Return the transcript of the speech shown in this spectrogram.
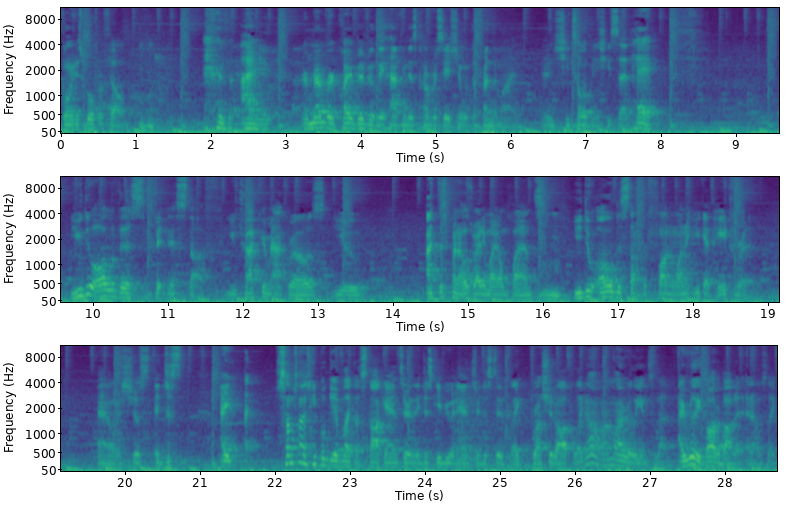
going to school for film. And I remember quite vividly having this conversation with a friend of mine, and she told me, she said, "Hey." You do all of this fitness stuff. You track your macros. You, at this point, I was writing my own plans. Mm-hmm. You do all of this stuff for fun. Why don't you get paid for it? And it was just, it just, I, I. Sometimes people give like a stock answer and they just give you an answer just to like brush it off. Like, oh, I'm not really into that. I really thought about it and I was like,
